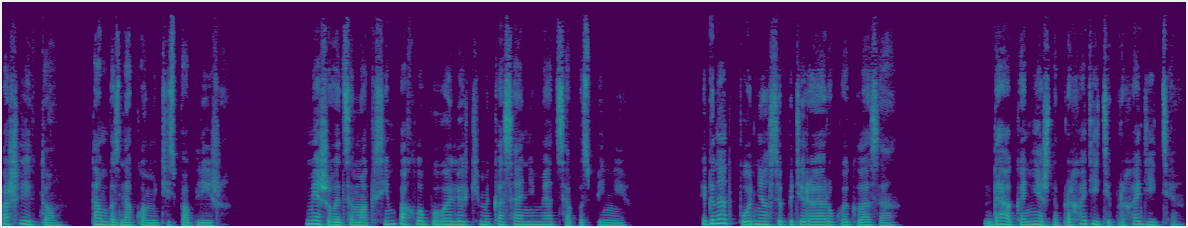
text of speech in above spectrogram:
пошли в дом, там познакомитесь поближе». Вмешивается Максим, похлопывая легкими касаниями отца по спине. Игнат поднялся, потирая рукой глаза. «Да, конечно, проходите, проходите».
